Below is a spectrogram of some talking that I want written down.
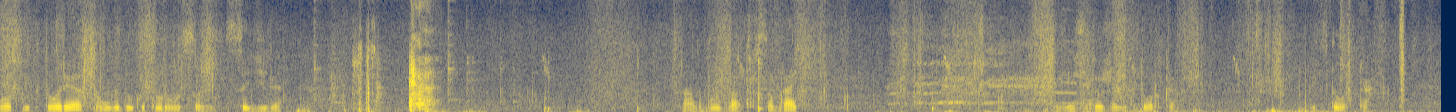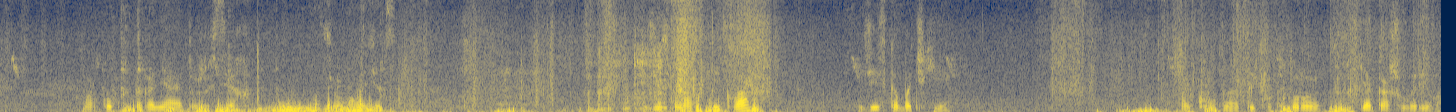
Вот Виктория в том году, которую садили. Надо будет завтра собрать. Здесь тоже Викторка. Викторка. Морковка догоняет уже всех. Все, молодец. Здесь у нас тыква. Здесь кабачки. Ой, крупная тыква, которую я кашу варила.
